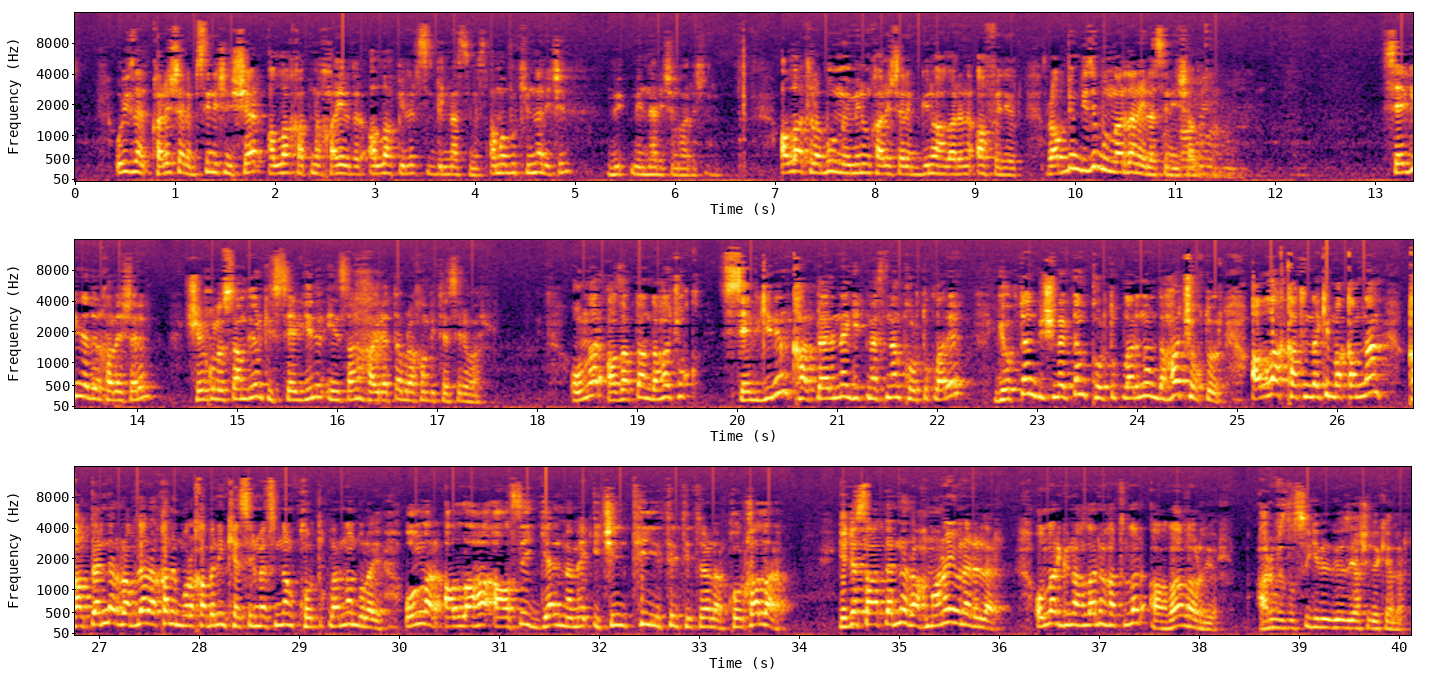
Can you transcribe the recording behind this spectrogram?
O yüzden kardeşlerim sizin için şer Allah katında hayırdır. Allah bilir siz bilmezsiniz. Ama bu kimler için? Müminler için kardeşlerim. Allah Teala bu müminin kardeşlerim günahlarını affediyor. Rabbim bizi bunlardan eylesin inşallah. Sevgi nedir kardeşlerim? Şeyhülislam diyor ki sevginin insanı hayrette bırakan bir tesiri var. Onlar azaptan daha çok sevginin kalplerinden gitmesinden korktukları, gökten düşmekten korktuklarından daha çoktur. Allah katındaki makamdan kalplerinde Rabler akanın murakabenin kesilmesinden korktuklarından dolayı onlar Allah'a asi gelmemek için tir tir titrerler, korkarlar. Gece saatlerinde Rahman'a yönelirler. Onlar günahlarını hatırlar, ağlarlar diyor. Arı vızıltısı gibi gözyaşı dökerler.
